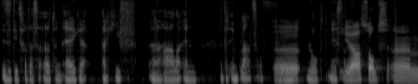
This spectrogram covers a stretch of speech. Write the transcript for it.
is het iets wat ze uit hun eigen archief eh, halen en het erin plaatsen? Of loopt het meestal? Ja, soms. ehm,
